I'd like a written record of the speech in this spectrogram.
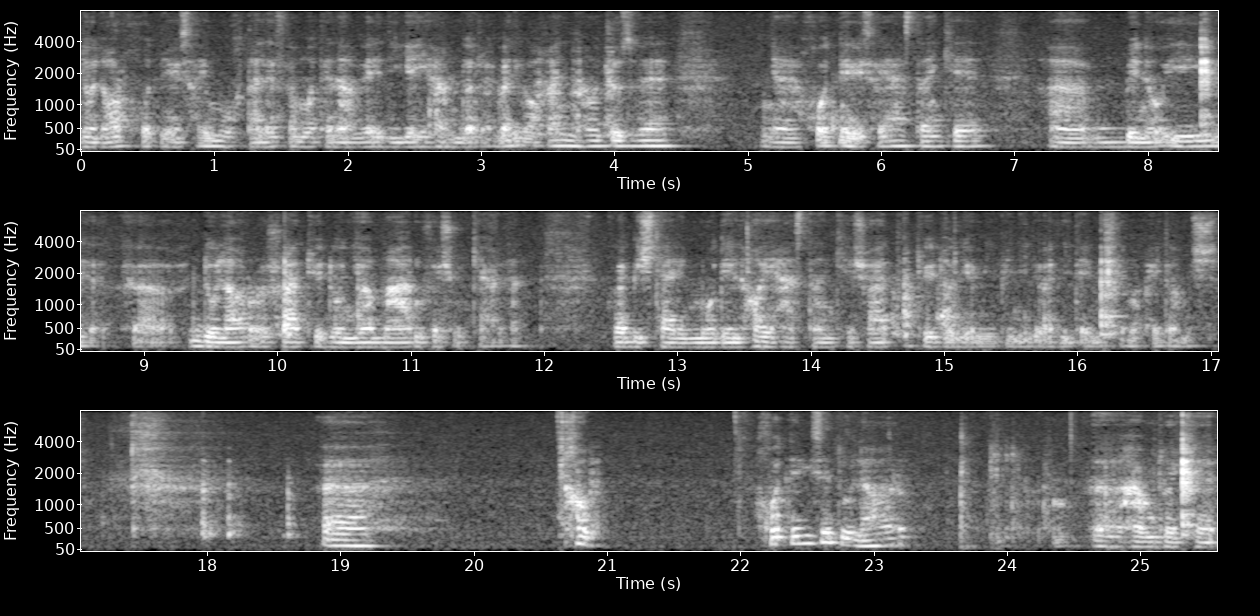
دلار خودنویس های مختلف و متنوع دیگه هم داره. ولی واقعا اینها جزو خودنویس هایی هستن که به نوعی دلار رو شاید توی دنیا معروفشون کردن و بیشترین مدل هایی هستن که شاید توی دنیا می‌بینید و دیده میشه و پیدا میشه. خب خودنویس دلار همونطور که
